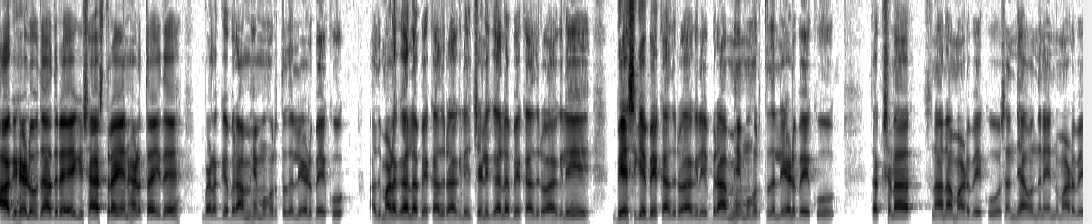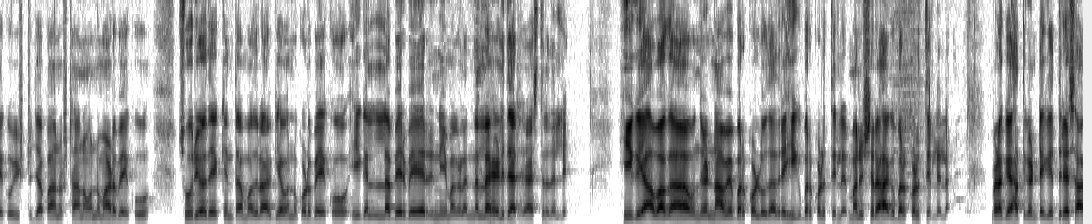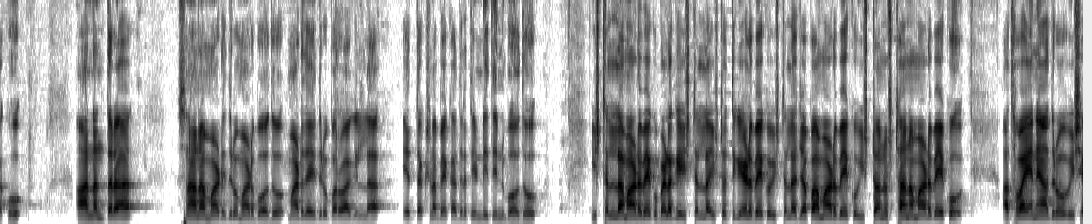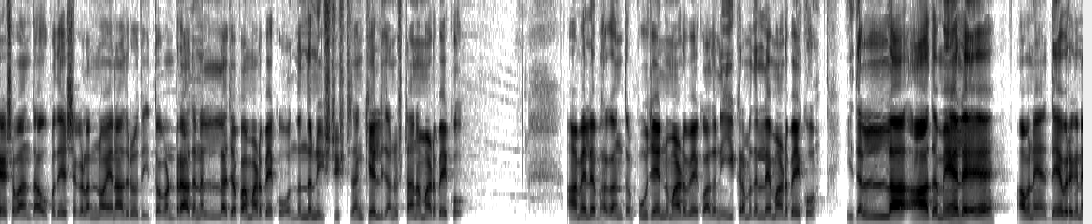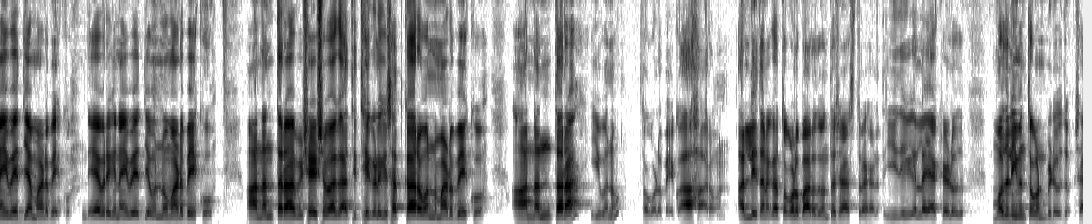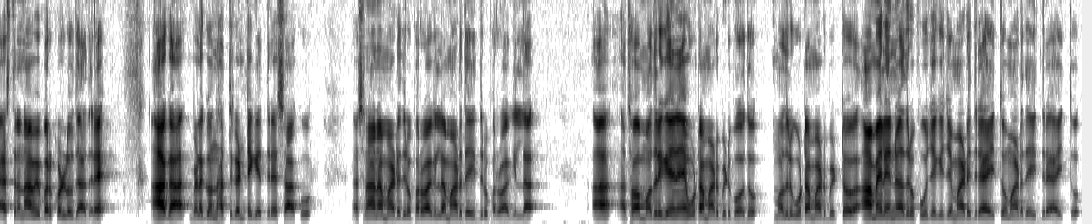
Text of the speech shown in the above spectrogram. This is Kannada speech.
ಹಾಗೆ ಹೇಳುವುದಾದರೆ, ಈಗ ಶಾಸ್ತ್ರ ಏನು ಹೇಳ್ತಾ ಇದೆ? ಬೆಳಗ್ಗೆ ಬ್ರಾಹ್ಮಿ ಮುಹೂರ್ತದಲ್ಲಿ ಹೇಳಬೇಕು. ಅದು ಮಳೆಗಾಲ ಬೇಕಾದರೂ ಆಗಲಿ, ಚಳಿಗಾಲ ಬೇಕಾದರೂ ಆಗಲಿ, ಬೇಸಿಗೆ ಬೇಕಾದರೂ ಆಗಲಿ, ಬ್ರಾಹ್ಮಿ ಮುಹೂರ್ತದಲ್ಲಿ ಹೇಳಬೇಕು. ತಕ್ಷಣ ಸ್ನಾನ ಮಾಡಬೇಕು, ಸಂಧ್ಯಾ ವಂದನೆಯನ್ನು ಮಾಡಬೇಕು, ಇಷ್ಟು ಜಪಾನುಷ್ಠಾನವನ್ನು ಮಾಡಬೇಕು, ಸೂರ್ಯೋದಯಕ್ಕಿಂತ ಮೊದಲು ಅರ್ಘ್ಯವನ್ನು ಕೊಡಬೇಕು, ಹೀಗೆಲ್ಲ ಬೇರೆ ಬೇರೆ ನಿಯಮಗಳನ್ನೆಲ್ಲ ಹೇಳಿದ್ದಾರೆ ಶಾಸ್ತ್ರದಲ್ಲಿ. ಹೀಗೆ ಆವಾಗ ಒಂದು ನಾವೇ ಬರ್ಕೊಳ್ಳುವುದಾದರೆ ಹೀಗೆ ಬರ್ಕೊಳ್ತಿಲ್ಲ ಮನುಷ್ಯರು ಹಾಗೆ ಬರ್ಕೊಳ್ತಿರ್ಲಿಲ್ಲ. ಬೆಳಗ್ಗೆ ಹತ್ತು ಗಂಟೆಗೆ ಎದ್ದರೆ ಸಾಕು. ಆ ನಂತರ ಸ್ನಾನ ಮಾಡಿದರೂ ಮಾಡ್ಬೋದು, ಮಾಡದೇ ಇದ್ದರೂ ಪರವಾಗಿಲ್ಲ. ಎದ್ದ ತಕ್ಷಣ ಬೇಕಾದರೆ ತಿಂಡಿ ತಿನ್ಬೋದು. ಇಷ್ಟೆಲ್ಲ ಮಾಡಬೇಕು, ಬೆಳಗ್ಗೆ ಇಷ್ಟೆಲ್ಲ, ಇಷ್ಟೊತ್ತಿಗೆ ಹೇಳಬೇಕು ಇಷ್ಟೆಲ್ಲ ಜಪ ಮಾಡಬೇಕು, ಇಷ್ಟು ಅನುಷ್ಠಾನ ಮಾಡಬೇಕು, ಅಥವಾ ಏನಾದರೂ ವಿಶೇಷವಾದಂತಹ ಉಪದೇಶಗಳನ್ನು ಏನಾದರೂ ತೊಗೊಂಡ್ರೆ ಅದನ್ನೆಲ್ಲ ಜಪ ಮಾಡಬೇಕು, ಒಂದೊಂದನ್ನು ಇಷ್ಟಿಷ್ಟು ಸಂಖ್ಯೆಯಲ್ಲಿ ಅನುಷ್ಠಾನ ಮಾಡಬೇಕು. ಆಮೇಲೆ ಭಗವಂತ ಪೂಜೆಯನ್ನು ಮಾಡಬೇಕು, ಅದನ್ನು ಈ ಕ್ರಮದಲ್ಲೇ ಮಾಡಬೇಕು. ಇದೆಲ್ಲ ಆದ ಮೇಲೆ ಅವನೇ ದೇವರಿಗೆ ನೈವೇದ್ಯ ಮಾಡಬೇಕು, ದೇವರಿಗೆ ನೈವೇದ್ಯವನ್ನು ಮಾಡಬೇಕು. ಆ ನಂತರ ವಿಶೇಷವಾಗಿ ಅತಿಥಿಗಳಿಗೆ ಸತ್ಕಾರವನ್ನು ಮಾಡಬೇಕು. ಆ ನಂತರ ಇವನು ತಗೊಳ್ಬೇಕು ಆಹಾರವನ್ನು. ಅಲ್ಲಿ ತನಕ ತಗೊಳ್ಬಾರದು ಅಂತ ಶಾಸ್ತ್ರ ಹೇಳ್ತದೆ ಇದೆಲ್ಲ ಯಾಕೆ ಹೇಳೋದು? ಮೊದಲು ಇವನು ತೊಗೊಂಡು ಬಿಡುವುದು. ಶಾಸ್ತ್ರ ನಾವೇ ಬರ್ಕೊಳ್ಳುವುದಾದರೆ, ಆಗ ಬೆಳಗ್ಗೆ ಒಂದು ಹತ್ತು ಗಂಟೆಗೆ ಎದ್ದರೆ ಸಾಕು. ಸ್ನಾನ ಮಾಡಿದರೂ ಪರವಾಗಿಲ್ಲ, ಮಾಡದೇ ಇದ್ದರೂ ಪರವಾಗಿಲ್ಲ. ಅಥವಾ ಮೊದಲಿಗೇನೆ ಊಟ ಮಾಡಿಬಿಡ್ಬೋದು. ಮೊದಲು ಊಟ ಮಾಡಿಬಿಟ್ಟು ಆಮೇಲೆ ಏನಾದರೂ ಪೂಜೆ ಗೀಜೆ ಮಾಡಿದರೆ ಆಯಿತು, ಮಾಡದೇ ಇದ್ದರೆ ಆಯಿತು.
